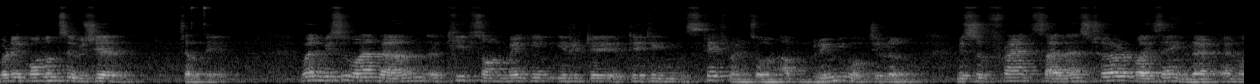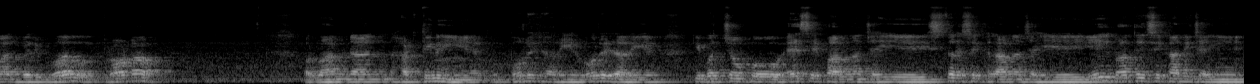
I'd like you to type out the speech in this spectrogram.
बड़े कॉमन से विषय चलते हैं। Well Miss keeps on making irritating statements on upbringing of children Mr Frank silenced by saying that Anne was very well brought up और वन हटती नहीं है बोले जा रही है, बोले जा रही है कि बच्चों को ऐसे पालना चाहिए, इस तरह से खिलाना चाहिए, ये बातें सिखानी चाहिए।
